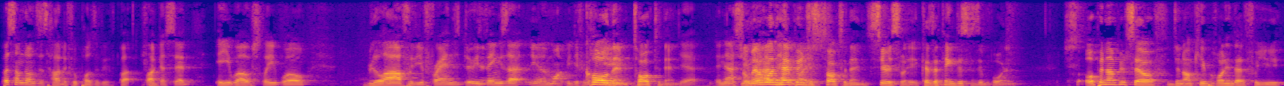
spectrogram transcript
But sometimes it's hard to feel positive. But like I said, eat well, sleep well, laugh with your friends, do Yeah. things that you know might be different. Call them, talk to them. Yeah, and that's No matter what happens, just talk to them. Seriously. Because I think this is important. Just open up yourself. Do not keep holding that for you.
